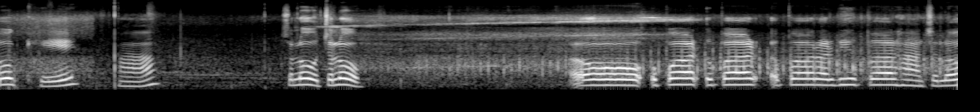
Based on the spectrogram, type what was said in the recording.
ओके हाँ। चलो चलो। ओ, ऊपर ऊपर ऊपर और भी ऊपर हाँ चलो।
